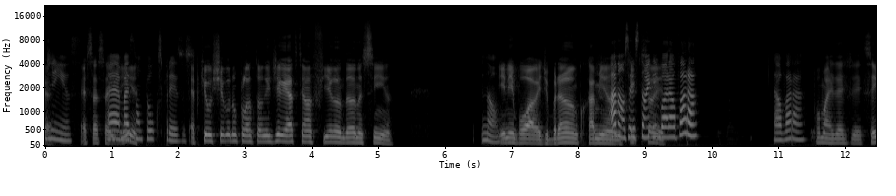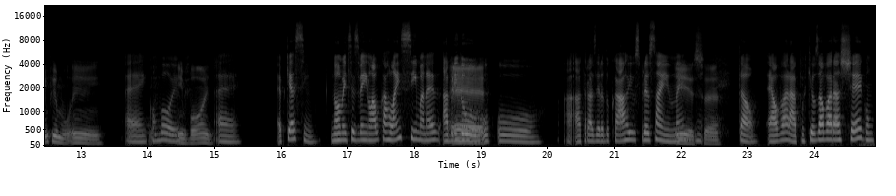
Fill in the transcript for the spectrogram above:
é? É, mas são poucos presos. É porque eu chego no plantão e direto tem uma fila andando assim, ó. Não. Indo embora, de branco, caminhando. Ah, não, Que se eles que estão indo esses? embora é alvará. É alvará. Pô, mas é é sempre em- É, em comboio. Em bonde. É. É porque assim, normalmente vocês veem lá o carro lá em cima, né? Abrindo É. o, o- a, a traseira do carro e os presos saindo, né? Isso, é. Então, é alvará, porque os alvarás chegam,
